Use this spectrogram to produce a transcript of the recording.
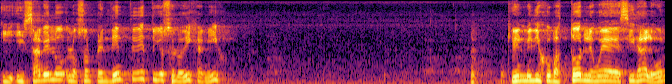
Y, sabe lo, lo sorprendente de esto, yo se lo dije a mi hijo. Que él me dijo, pastor, le voy a decir algo,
